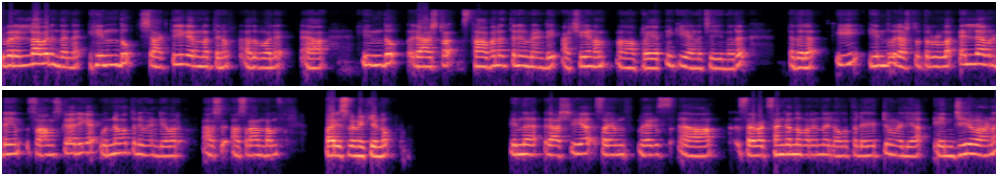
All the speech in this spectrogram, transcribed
ഇവരെല്ലാവരും തന്നെ ഹിന്ദു ശാക്തീകരണത്തിനും അതുപോലെ ഹിന്ദു രാഷ്ട്ര സ്ഥാപനത്തിനും വേണ്ടി അക്ഷീണം പ്രയത്നിക്കുകയാണ് ചെയ്യുന്നത്. ഇതിൽ ഈ ഹിന്ദു രാഷ്ട്രത്തിലുള്ള എല്ലാവരുടെയും സാംസ്കാരിക ഉന്നമത്തിനു വേണ്ടി അവർ അശ്രാന്തം പരിശ്രമിക്കുന്നു. ഇന്ന് രാഷ്ട്രീയ സ്വയം സേവക് സംഘം എന്ന് പറയുന്ന ലോകത്തിലെ ഏറ്റവും വലിയ എൻ ജി ഒ ആണ്.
